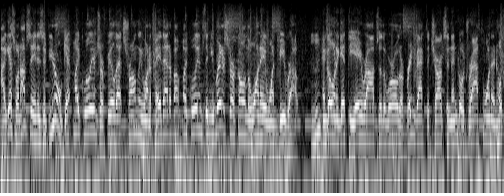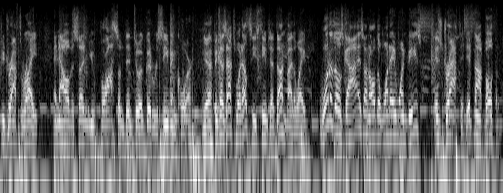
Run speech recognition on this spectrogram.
I guess what I'm saying is if you don't get Mike Williams or feel that strongly you want to pay that about Mike Williams, then you better start going the 1A, 1B route mm-hmm. and going to get the A-Robs of the world or bring back the Charks and then go draft one and hope you draft right. And now all of a sudden you've blossomed into a good receiving core. Yeah. Because that's what else these teams have done, by the way. One of those guys on all the 1A, 1Bs is drafted, if not both of them.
